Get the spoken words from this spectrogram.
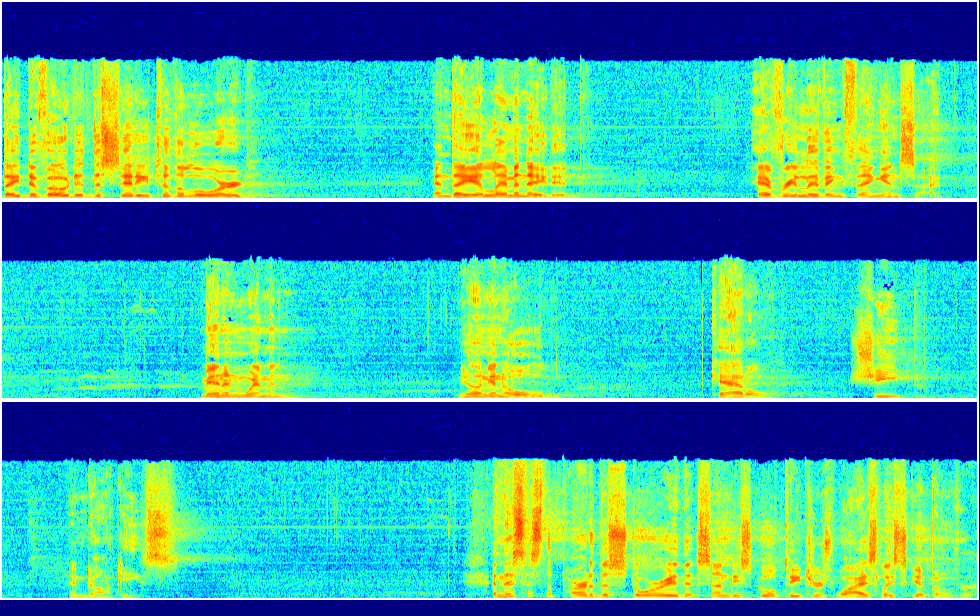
They devoted the city to the Lord and they eliminated every living thing inside men and women, young and old, cattle, sheep, and donkeys. And this is the part of the story that Sunday school teachers wisely skip over.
